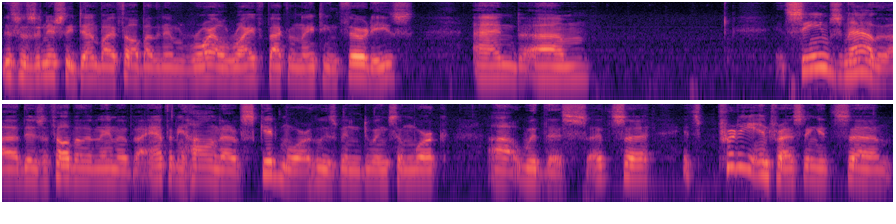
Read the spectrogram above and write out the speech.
This was initially done by a fellow by the name of Royal Rife back in the 1930s, and um, it seems now uh, there's a fellow by the name of Anthony Holland out of Skidmore who's been doing some work uh, with this. It's uh, it's pretty interesting. It's um,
